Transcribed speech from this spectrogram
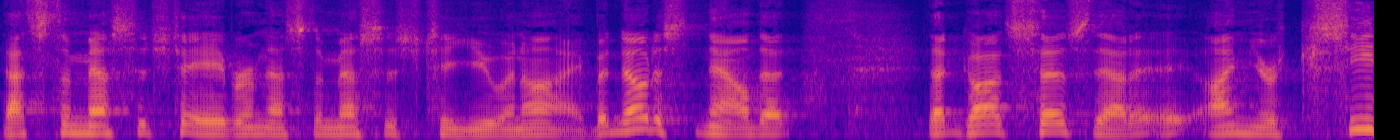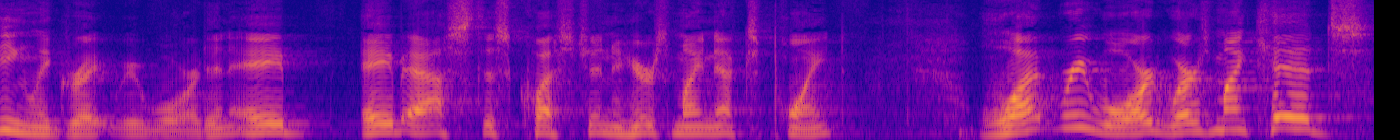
That's the message to Abram. That's the message to you and I. But notice now that, that God says that I'm your exceedingly great reward. And Abe, Abe asked this question, and here's my next point What reward? Where's my kids?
